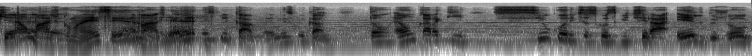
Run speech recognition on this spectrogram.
que é, É um mágico, mano. Esse É é, mágico, é é- inexplicável, é inexplicável. Então, é um cara que, se o Corinthians conseguir tirar ele do jogo,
